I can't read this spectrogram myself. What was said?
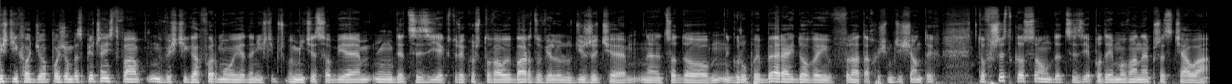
jeśli chodzi o poziom bezpieczeństwa w wyścigach Formuły 1, jeśli przypomnicie sobie decyzje, które kosztowały bardzo wielu ludzi życie e, co do grupy B rajdowej w latach 80., to wszystko są decyzje podejmowane przez ciała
